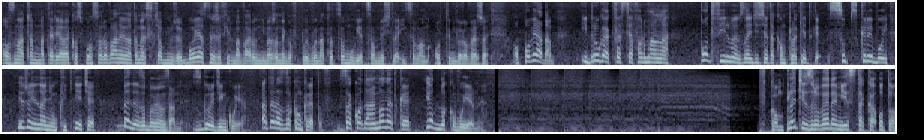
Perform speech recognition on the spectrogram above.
oznaczam materiał jako sponsorowany. Natomiast chciałbym, żeby było jasne, że firma Warun nie ma żadnego wpływu na to, co mówię, co myślę i co Wam o tym rowerze opowiadam. I druga kwestia formalna. Pod filmem znajdziecie taką plakietkę subskrybuj. Jeżeli na nią klikniecie, będę zobowiązany. Z góry dziękuję. A teraz do konkretów. Zakładamy manetkę i odblokowujemy. Komplecie z rowerem jest taka oto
